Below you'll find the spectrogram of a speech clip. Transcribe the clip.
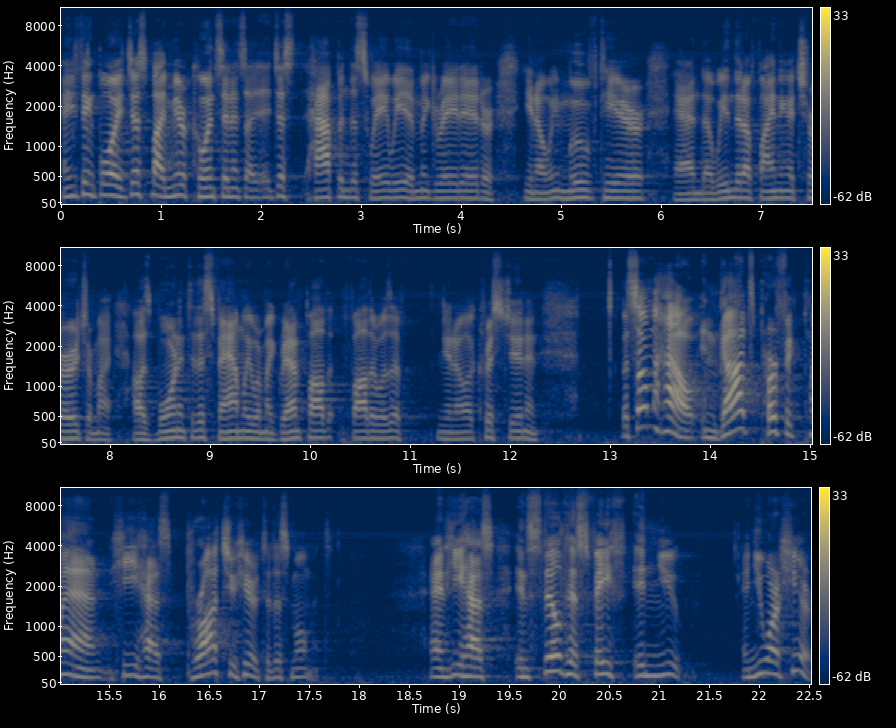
And you think, boy, just by mere coincidence, it just happened this way. We immigrated, or you know, we moved here, and uh, we ended up finding a church. Or my, I was born into this family where my grandfather father was a, you know, a Christian. And but somehow, in God's perfect plan, He has brought you here to this moment, and He has instilled His faith in you and you are here.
